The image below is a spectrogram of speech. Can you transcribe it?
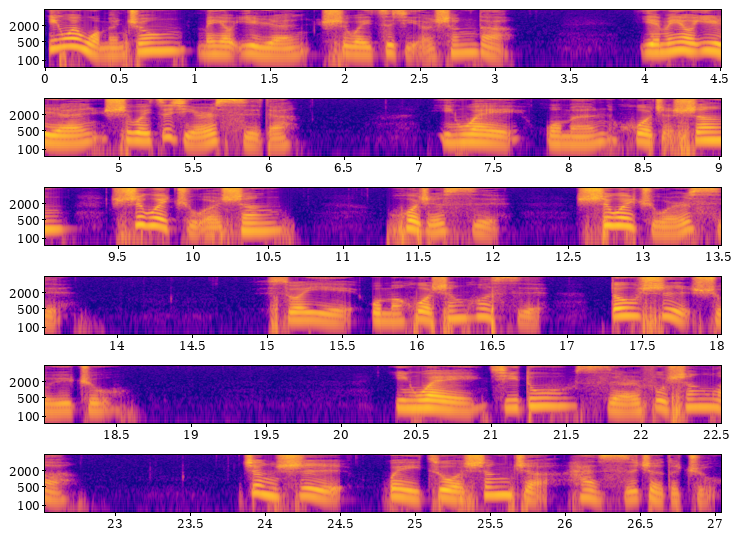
因为我们中没有一人是为自己而生的，也没有一人是为自己而死的，因为我们或者生是为主而生。或者死，是为主而死，所以我们或生或死，都是属于主。因为基督死而复生了，正是为做生者和死者的主。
